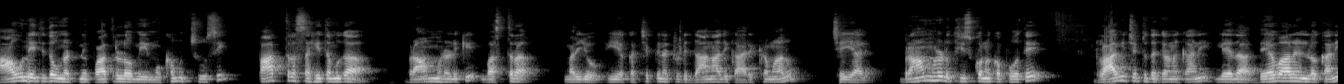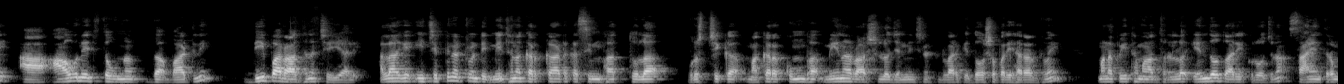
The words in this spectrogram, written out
ఆవు నేతితో ఉన్నటువంటి పాత్రలో మీ ముఖము చూసి పాత్ర సహితముగా బ్రాహ్మణుడికి వస్త్ర మరియు ఈ యొక్క చెప్పినటువంటి దానాది కార్యక్రమాలు చేయాలి. బ్రాహ్మణుడు తీసుకొనకపోతే రావి చెట్టు దగ్గర కానీ లేదా దేవాలయంలో కానీ ఆ ఆవు నేతితో ఉన్న వాటిని దీపారాధన చేయాలి. అలాగే ఈ చెప్పినటువంటి మిథున కర్కాటక సింహ తుల వృశ్చిక మకర కుంభ మీన రాశిలో జన్మించినటువంటి వారికి దోష పరిహారార్థమై మన పీఠమాధ్వర్యంలో ఎనిమిదో తారీఖు రోజున సాయంత్రం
